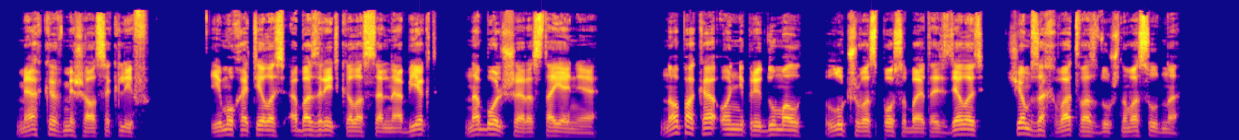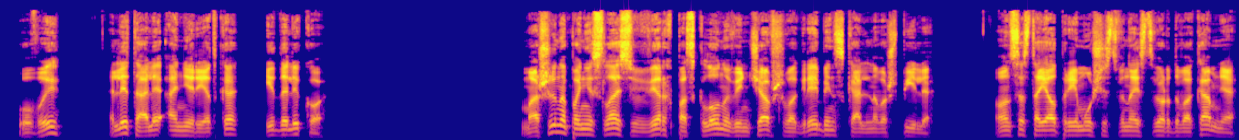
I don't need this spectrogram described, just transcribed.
— мягко вмешался Клифф. Ему хотелось обозреть колоссальный объект на большее расстояние. Но пока он не придумал лучшего способа это сделать, чем захват воздушного судна. Увы, летали они редко и далеко. Машина понеслась вверх по склону венчавшего гребень скального шпиля. Он состоял преимущественно из твердого камня,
